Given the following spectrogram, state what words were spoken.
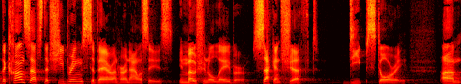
the concepts that she brings to bear on her analyses emotional labor, second shift, deep story um,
